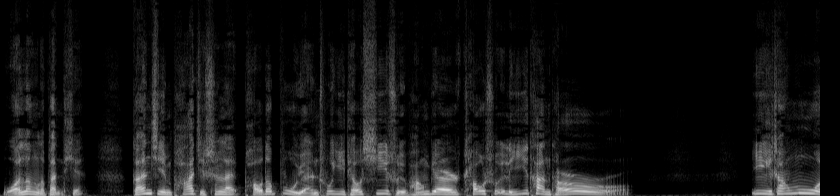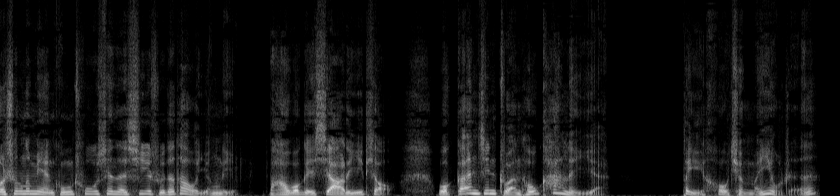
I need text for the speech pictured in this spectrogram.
我愣了半天。赶紧爬起身来，跑到不远处一条溪水旁边，朝水里一探头。一张陌生的面孔出现在溪水的倒影里，把我给吓了一跳。我赶紧转头看了一眼，背后却没有人。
